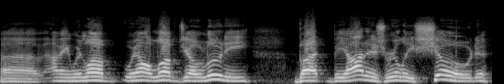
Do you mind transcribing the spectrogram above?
Uh, I mean, we love we all love Joe Looney, but Biadasz really showed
